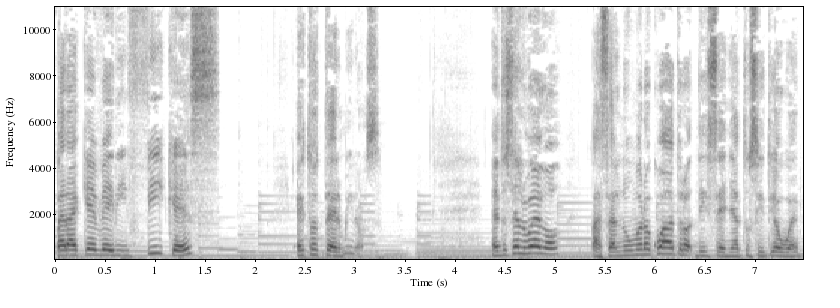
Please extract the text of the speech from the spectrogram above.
para que verifiques estos términos. Entonces luego Pasa al número 4, diseña tu sitio web.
